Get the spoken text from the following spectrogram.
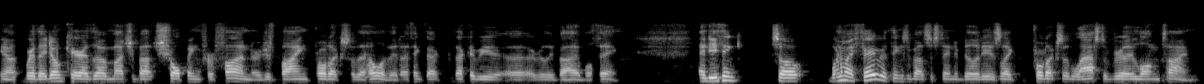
you know where they don't care that much about shopping for fun or just buying products for the hell of it. I think that that could be a, a really valuable thing. And do you think so? One of my favorite things about sustainability is like products that last a very long time.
